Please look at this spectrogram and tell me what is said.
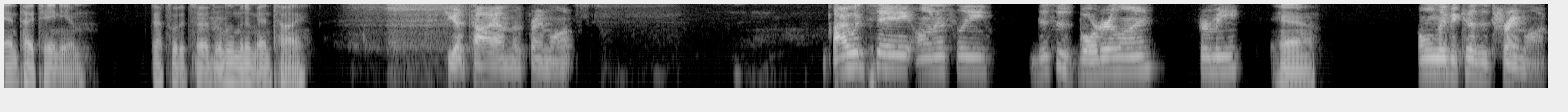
and titanium. That's what it says. Mhm. Aluminum and tie. you got tie on the frame lock. I would say honestly, this is borderline for me. Yeah. only because it's frame lock.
